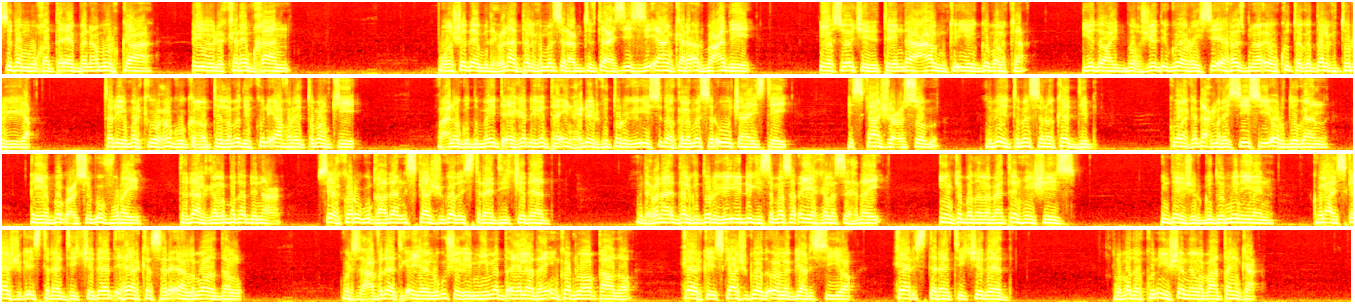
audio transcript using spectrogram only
sida muuqata ee ban abuurka ayuu yidhi kareem khan. Booqashada ee madaxweynaha dalka masar cabdifataax siisi ee ankara arbacadii ayaa soo jeedatay indhaha caalamka iyo gobolka iyadoo ahayd booqashadii ugu horreysay ee rasmi ah ee ku tago dalka turkiga. Tan iyo markii uu xukunka ka qabtay labadii kun iyo afar iyo tobankii waxaana ugu dambeynta ay ka dhigan tahay in xidhiirka turkiga iyo sidoo kale masar uu jahaystay iskaashi cusub labiiyo toban sano kadib kulanka dhex maray siisi iyo erdogan ayaa bog cusub u furay dadaalka labada dhinac si ay kor ugu qaadaan iskaashigooda istaraatiijiyadeed madaxweynaha dalka turkiga iyo dhigiisa masar ayaa kala sexday in ka badan labaatan heshiis. Inta ay shirgudoominayeen golaha iskaashiga istaraatiijiyadeed ee heerka sare ee labada dal. War-saxaafadeedka ayaa lagu sheegay muhiimadda ay leedahay in kor loo qaado heerka iskaashigooda oo la gaadhsiiyo heer istaraatiijiyadeed labada kun iyo shan iyo labaatanka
